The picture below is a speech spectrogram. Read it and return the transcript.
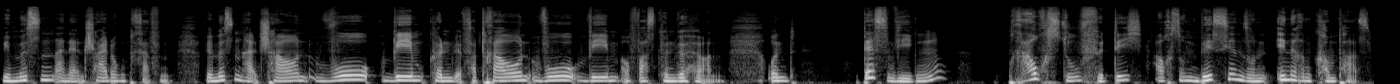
Wir müssen eine Entscheidung treffen. Wir müssen halt schauen, wo, wem können wir vertrauen, wo, wem, auf was können wir hören. Und deswegen brauchst du für dich auch so ein bisschen so einen inneren Kompass.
